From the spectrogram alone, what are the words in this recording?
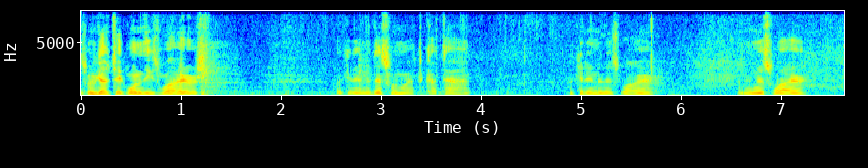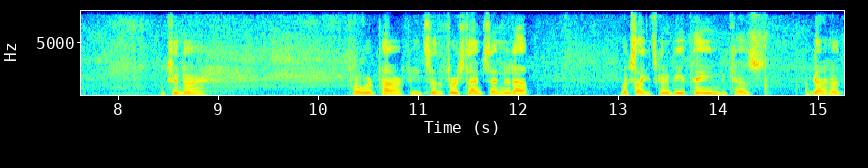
So we've got to take one of these wires, hook it into this one, we have to cut that. Hook it into this wire, and then this wire hooks into our forward power feed. So the first time setting it up, looks like it's to be a pain because I've got to hook,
